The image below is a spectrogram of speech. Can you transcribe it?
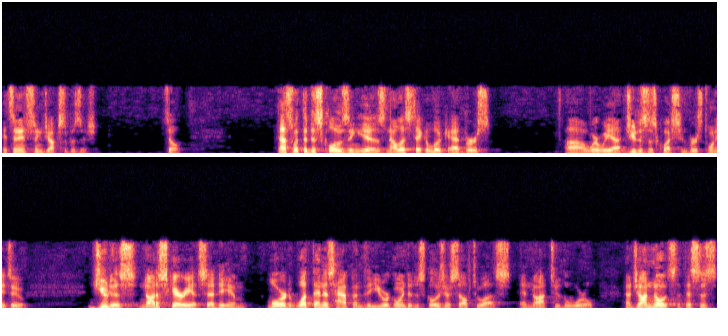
It's an interesting juxtaposition. So, that's what the disclosing is. Now let's take a look at verse, uh, where we at? Judas's question, verse 22. Judas, not Iscariot, said to him, Lord, what then has happened that you are going to disclose yourself to us and not to the world? Now, John notes that this is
